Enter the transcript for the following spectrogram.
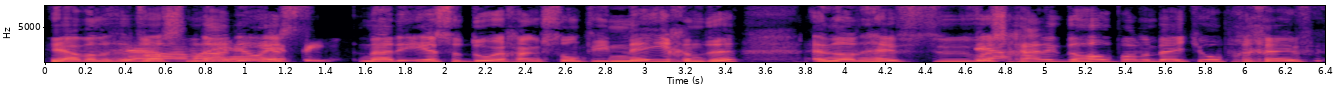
Ja, want het was na de, eerste, na de eerste doorgang stond hij negende. En dan heeft u waarschijnlijk de hoop al een beetje opgegeven?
